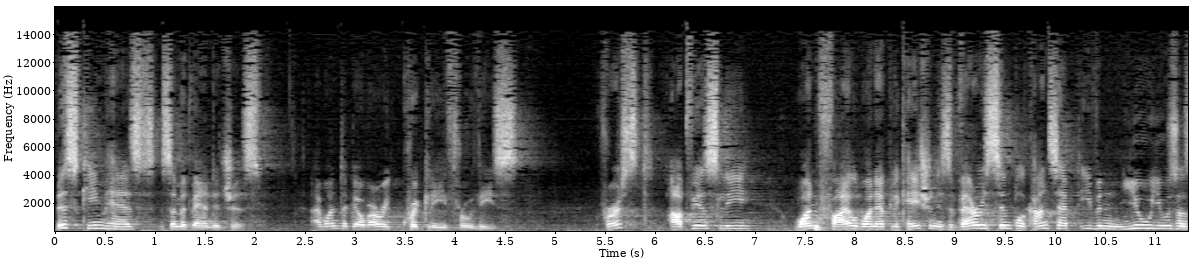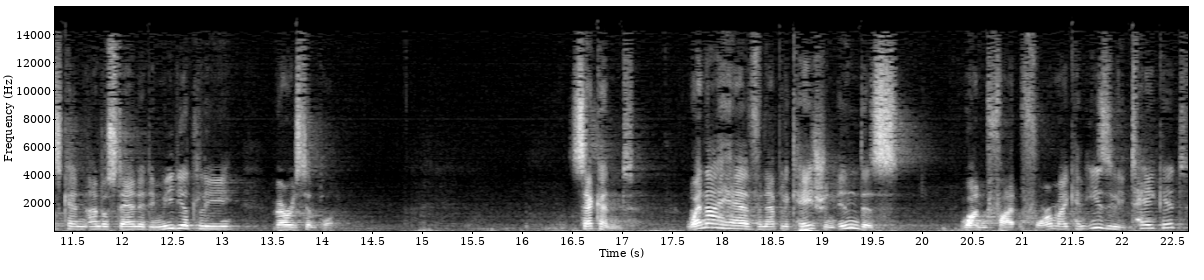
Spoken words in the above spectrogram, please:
This scheme has some advantages. I want to go very quickly through these. First, obviously, one file, one application is a very simple concept. Even new users can understand it immediately. Very simple. Second, when I have an application in this one file form, I can easily take it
